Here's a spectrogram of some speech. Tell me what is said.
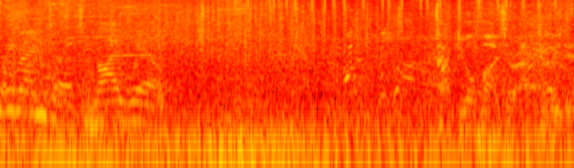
Surrender to my will. Tactical visor activated.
